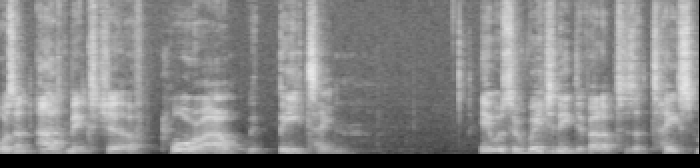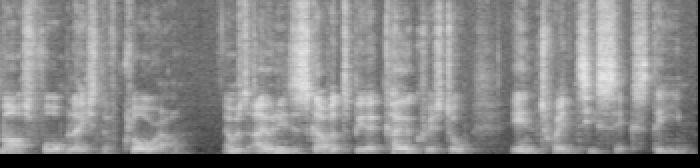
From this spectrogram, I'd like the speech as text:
was an admixture of chloral with betaine. It was originally developed as a taste mask formulation of chloral and was only discovered to be a co-crystal in 2016.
